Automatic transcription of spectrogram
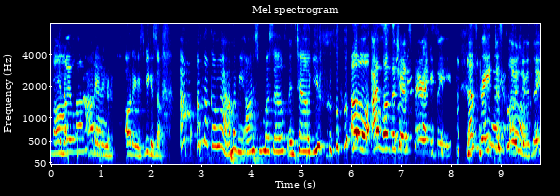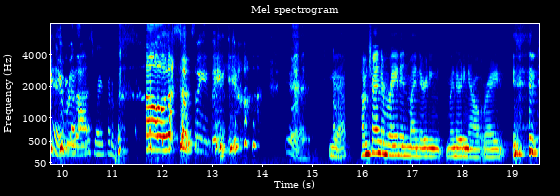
you oh, know, I love all that. and all that you're speaking. So I'm, I'm not gonna lie, I'm gonna be honest with myself and tell you. oh, I love the transparency. That's great disclosure. Oh, Thank man, you for that. Right in front of us. oh, that's so sweet. Thank you. Yeah. Yeah. I'm trying to rein in my nerding, my nerding out, right? and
